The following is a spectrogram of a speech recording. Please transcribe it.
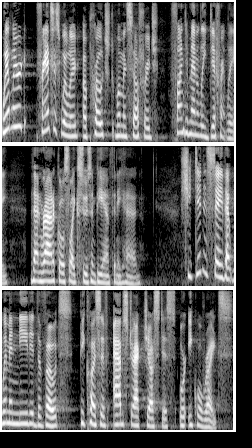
Willard Frances Willard approached women's suffrage fundamentally differently than radicals like Susan B. Anthony had. She didn't say that women needed the votes because of abstract justice or equal rights.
